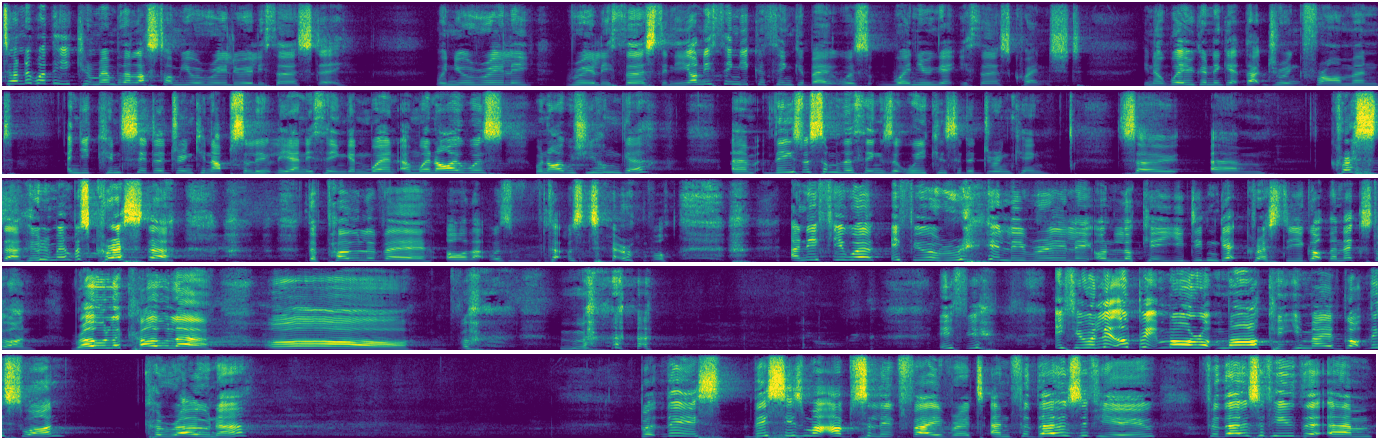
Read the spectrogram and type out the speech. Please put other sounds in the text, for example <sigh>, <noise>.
don't know whether you can remember the last time you were really, really thirsty. When you were really, really thirsty. And the only thing you could think about was when you get your thirst quenched. You know, where you're going to get that drink from. And, and you consider drinking absolutely anything. And when, and when, I, was, when I was younger, um, these were some of the things that we considered drinking. So, um, Cresta. Who remembers Cresta? The polar bear. Oh, that was, that was <laughs> terrible. And if you were, if you were <laughs> really, really unlucky, you didn't get Cresta, you got the next one. Roller Cola. Oh. <laughs> if you, if you're a little bit more upmarket, you may have got this one. Corona. But this, this is my absolute favourite. And for those of you, for those of you that, um,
